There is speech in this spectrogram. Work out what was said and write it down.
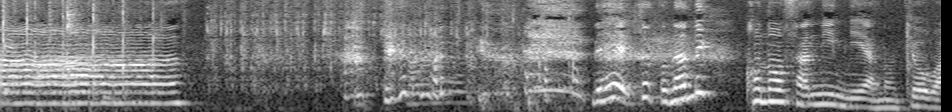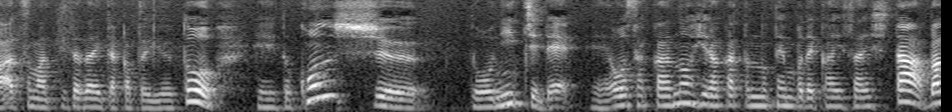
す。たしますでちょっとなんでこの3人にあの今日は集まっていただいたかというと,、えー、と今週土日で、えー大阪の枚方の店舗で開催した「バッ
